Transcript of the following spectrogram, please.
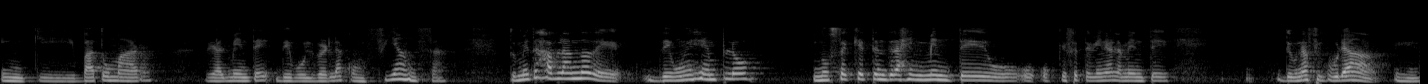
en que va a tomar realmente devolver la confianza. Tú me estás hablando de, de un ejemplo no sé qué tendrás en mente o, qué se te viene a la mente de una figura eh,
